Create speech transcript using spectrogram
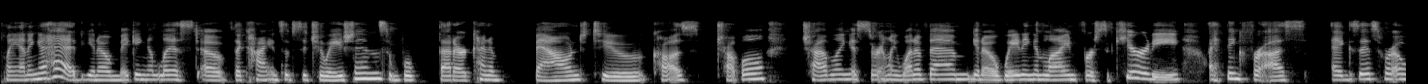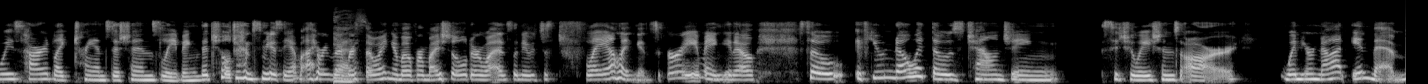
planning ahead you know making a list of the kinds of situations that are kind of bound to cause trouble. Traveling is certainly one of them you know waiting in line for security. I think for us exits were always hard, like transitions, leaving the children's museum. I remember yes. throwing him over my shoulder once and he was just flailing and screaming, you know. So if you know what those challenging situations are, when you're not in them,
